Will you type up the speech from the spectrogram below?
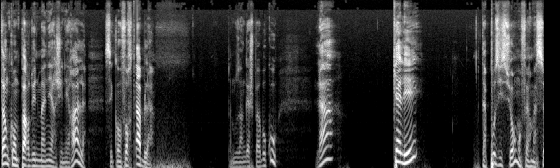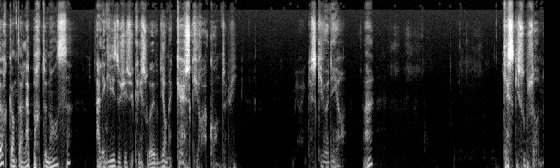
Tant qu'on parle d'une manière générale, c'est confortable. Ça ne nous engage pas beaucoup. Là, quelle est ta position, mon frère, ma soeur, quant à l'appartenance à l'Église de Jésus-Christ. Vous allez vous dire, mais qu'est-ce qu'il raconte, lui? Qu'est-ce qu'il veut dire hein? Qu'est-ce qu'il soupçonne?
